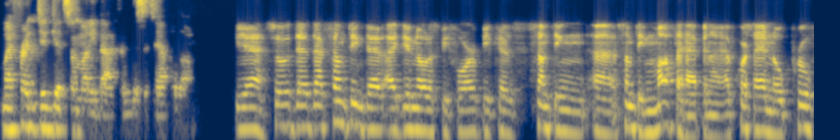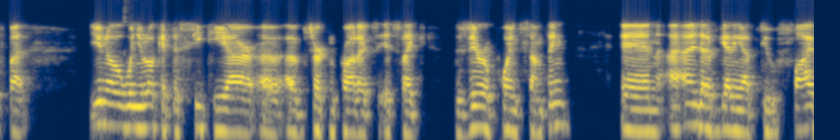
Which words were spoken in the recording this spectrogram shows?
my friend did get some money back from this example, though. Yeah, so that that's something that I did notice before because something uh, something must have happened. I, of course, I had no proof, but you know, when you look at the CTR of, of certain products, it's like zero point something, and I ended up getting up to five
